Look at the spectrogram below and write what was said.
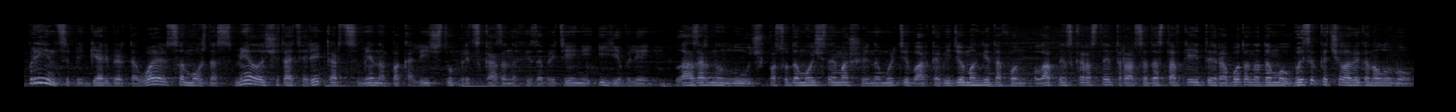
В принципе, Герберта Уэльса можно смело считать рекордсменом по количеству предсказанных изобретений и явлений. Лазерный луч, посудомоечная машина, мультиварка, видеомагнитофон, платные скоростные трассы, доставка еды, работа на дому, высадка человека на Луну.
